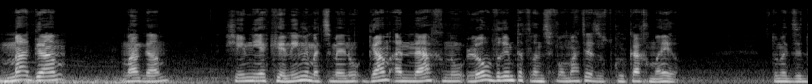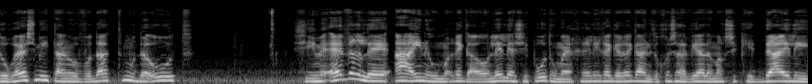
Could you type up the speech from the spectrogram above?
מה גם, מה גם, שאם נהיה כנים עם עצמנו, גם אנחנו לא עוברים את הטרנספורמציה הזאת כל כך מהר. זאת אומרת, זה דורש מאיתנו עבודת מודעות שהיא מעבר ל... אה, הנה, הוא, רגע, עולה לי השיפוט, הוא מאחר לי, רגע, רגע, אני זוכר שאביעד אמר שכדאי לי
